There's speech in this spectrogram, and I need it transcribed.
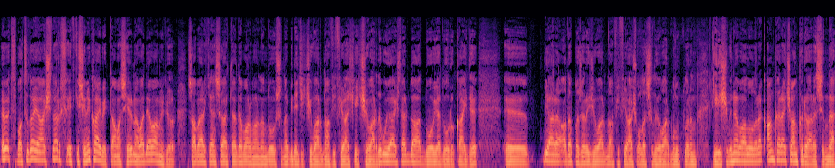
Evet batıda yağışlar etkisini kaybetti ama serin hava devam ediyor. Sabah erken saatlerde Marmara'nın doğusunda Bilecik civarında hafif yağış geçişi vardı. Bu yağışlar daha doğuya doğru kaydı. Ee, bir ara Adapazarı civarında hafif yağış olasılığı var bulutların gelişimine bağlı olarak Ankara Çankırı arasında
